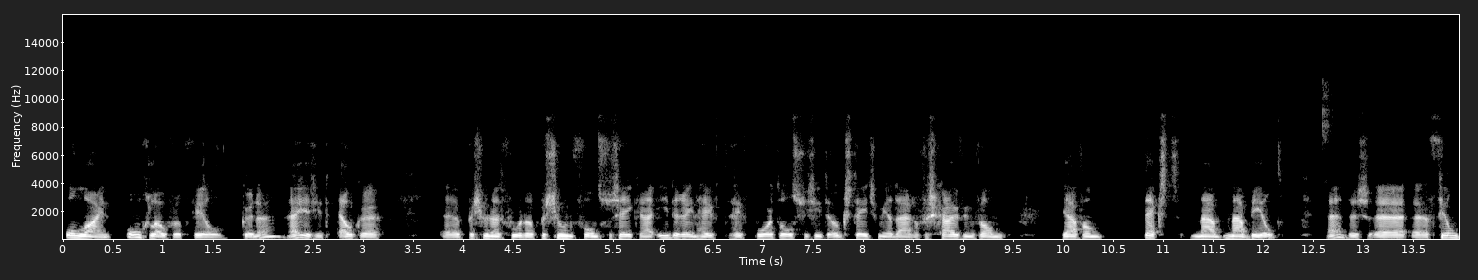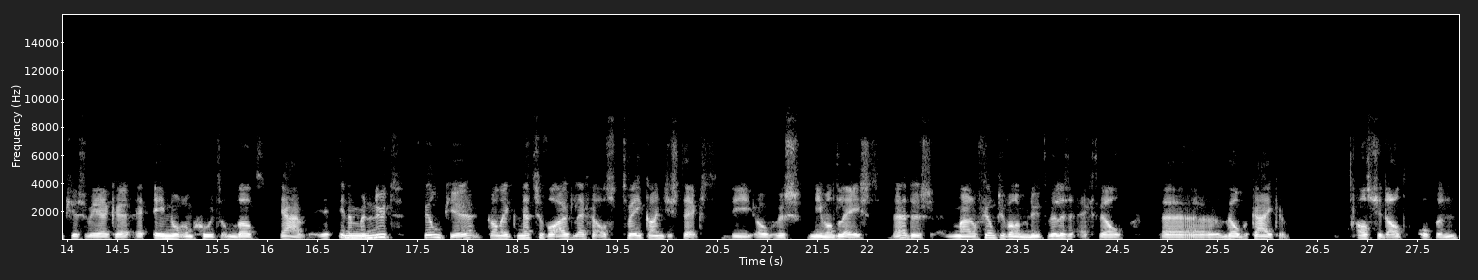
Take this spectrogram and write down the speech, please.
online ongelooflijk veel kunnen. je ziet elke uh, pensioenuitvoerder, pensioenfonds, verzekeraar, iedereen heeft, heeft portals. Je ziet ook steeds meer daar een verschuiving van, ja, van tekst naar, naar beeld. Hè? Dus uh, uh, filmpjes werken enorm goed, omdat ja, in een minuut filmpje kan ik net zoveel uitleggen als twee kantjes tekst, die overigens niemand leest. Hè? Dus, maar een filmpje van een minuut willen ze echt wel, wel bekijken. Als je dat op een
